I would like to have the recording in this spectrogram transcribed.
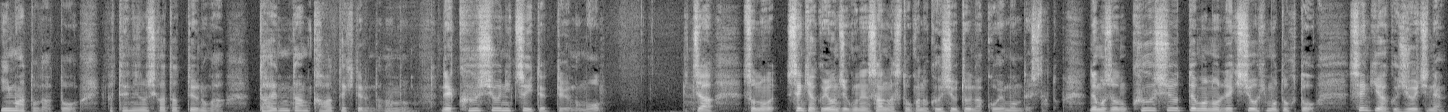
今とだとやっぱ展示の仕方っていうのがだんだん変わってきてるんだなと。で空襲についてっていうのもじゃあ、その1945年3月10日の空襲というのはこういうもんでしたと。でもその空襲ってものの歴史を紐解くと、1911年、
